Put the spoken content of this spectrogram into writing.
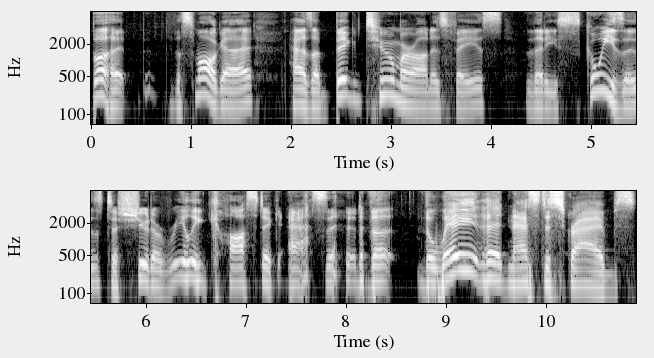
but the small guy has a big tumor on his face that he squeezes to shoot a really caustic acid. the the way that Ness describes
